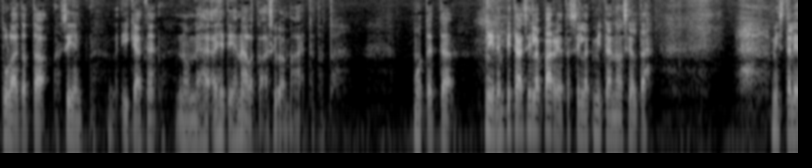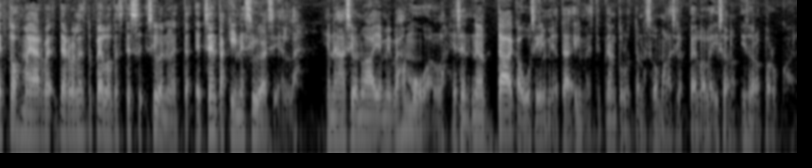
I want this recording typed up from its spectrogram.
tulee tota, siihen ikään, että ne, no, ne heti hän alkaa syömään. Että, tota. Mutta että niiden pitää sillä pärjätä sillä, että mitä ne on sieltä mistä liian Tohmajärvellä pellolta sitten syönyt, että, että sen takia ne syö siellä. Ja nehän on syönyt aiemmin vähän muualla. Ja se, ne on, tämä on aika uusi ilmiö, tämä ilmeisesti, että ne on tullut tuonne suomalaisille pelloille isoilla, isoilla porukoilla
